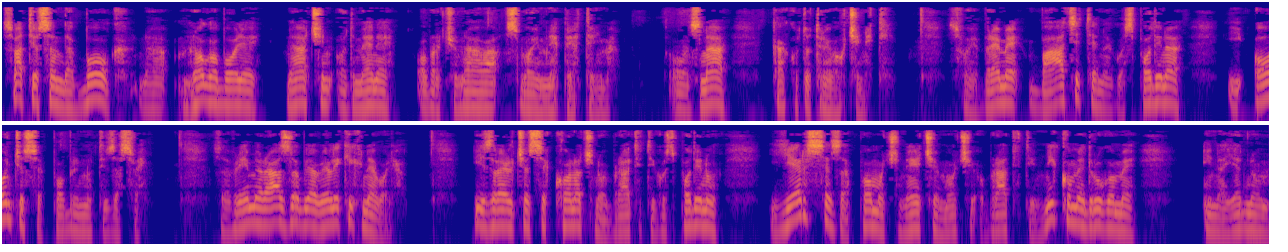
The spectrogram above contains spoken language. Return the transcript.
Shvatio sam da Bog na mnogo bolje način od mene obračunava s mojim neprijateljima. On zna kako to treba učiniti. Svoje breme bacite na gospodina i on će se pobrinuti za sve. Za vrijeme razdoblja velikih nevolja, Izrael će se konačno obratiti gospodinu, jer se za pomoć neće moći obratiti nikome drugome i na jednom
